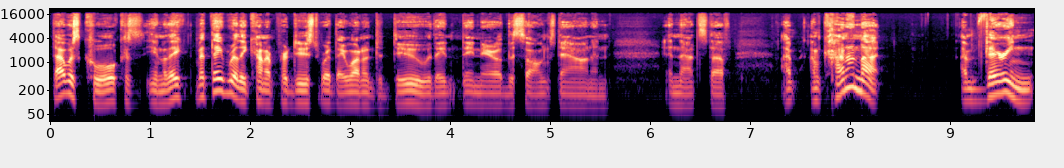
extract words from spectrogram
that was cool because you know they but they really kind of produced what they wanted to do. They they narrowed the songs down and and that stuff. I'm I'm kind of not. I'm very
